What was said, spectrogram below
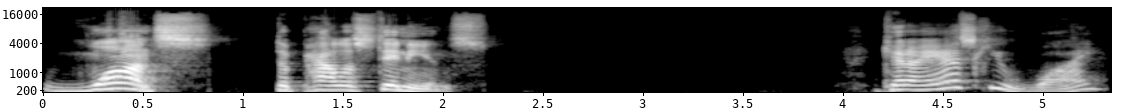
wants the Palestinians. Can I ask you why?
